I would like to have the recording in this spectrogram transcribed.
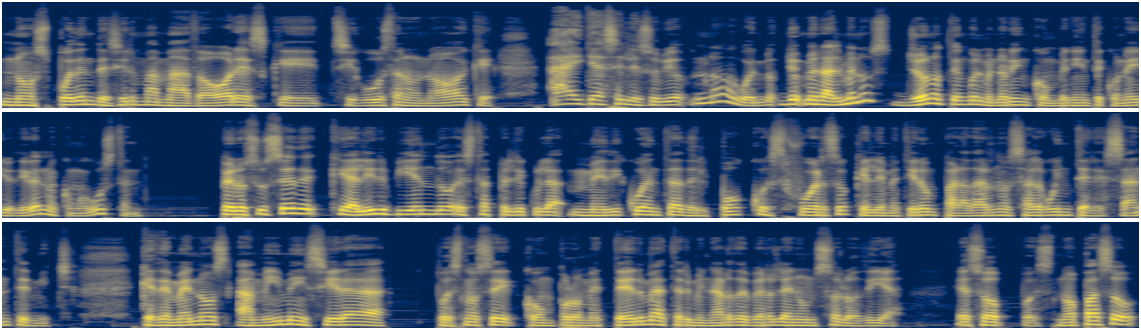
nos pueden decir mamadores que si gustan o no, que, ay, ya se le subió. No, güey, yo, mira, al menos yo no tengo el menor inconveniente con ello, díganme como gustan. Pero sucede que al ir viendo esta película me di cuenta del poco esfuerzo que le metieron para darnos algo interesante, Mitch, que de menos a mí me hiciera, pues no sé, comprometerme a terminar de verla en un solo día. Eso pues no pasó,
